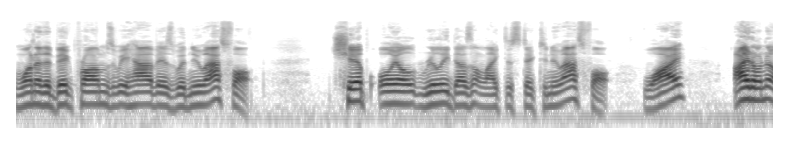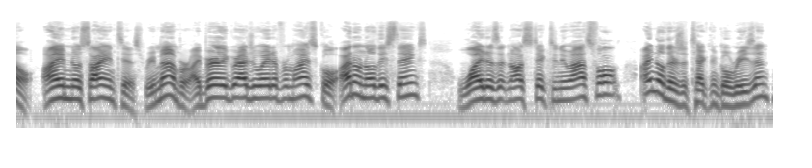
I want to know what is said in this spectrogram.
One of the big problems we have is with new asphalt. Chip oil really doesn't like to stick to new asphalt. Why? I don't know. I am no scientist. Remember, I barely graduated from high school. I don't know these things. Why does it not stick to new asphalt? I know there's a technical reason.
